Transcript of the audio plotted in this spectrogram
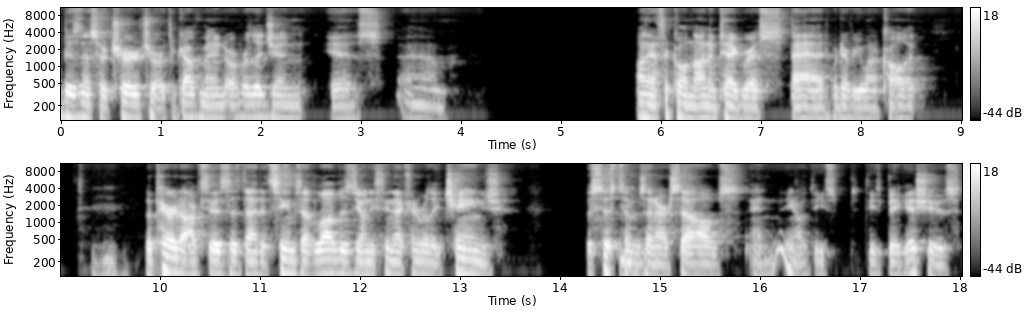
business or church or the government or religion is um, unethical, non-integrous, bad, whatever you want to call it. Mm-hmm. The paradox is, is that it seems that love is the only thing that can really change the systems mm-hmm. and ourselves and you know these these big issues.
